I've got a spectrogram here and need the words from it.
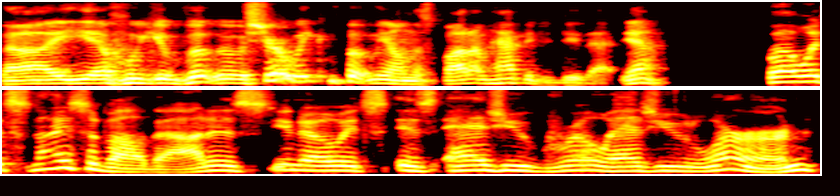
Uh, yeah, we can put, sure we can put me on the spot. I'm happy to do that. Yeah. Well, what's nice about that is, you know, it's is as you grow, as you learn,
